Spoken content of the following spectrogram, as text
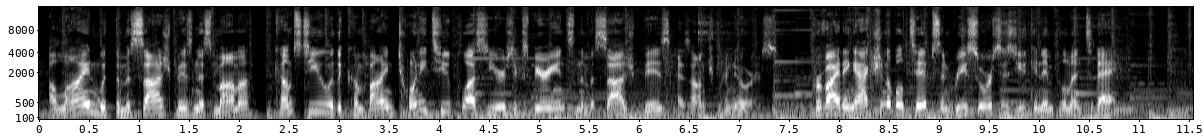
Align with the Massage Business Mama comes to you with a combined 22 plus years experience in the massage biz as entrepreneurs providing actionable tips and resources you can implement today.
